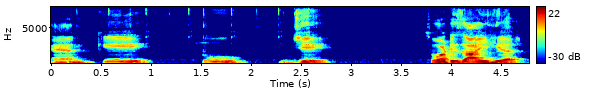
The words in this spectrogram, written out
and K to J. So what is I here?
